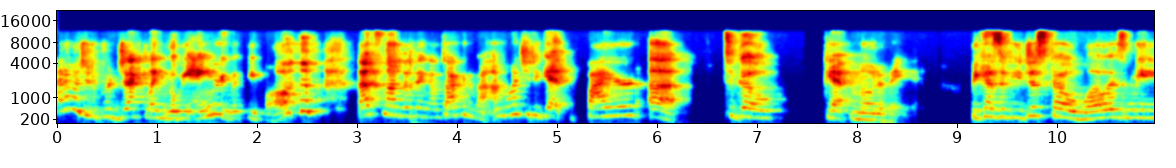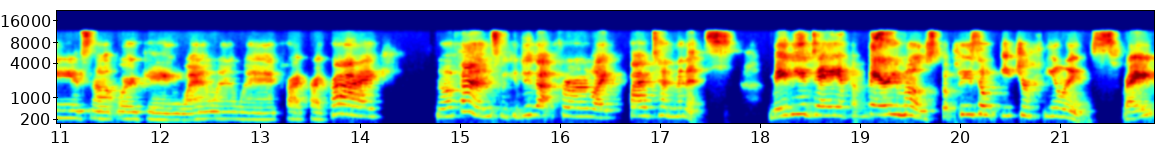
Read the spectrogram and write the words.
I don't want you to project like go be angry with people. That's not the thing I'm talking about. I want you to get fired up to go get motivated. Because if you just go, woe is me, it's not working, wah, wah, wah, cry, cry, cry, no offense, we could do that for like five, ten minutes, maybe a day at the very most, but please don't eat your feelings, right?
